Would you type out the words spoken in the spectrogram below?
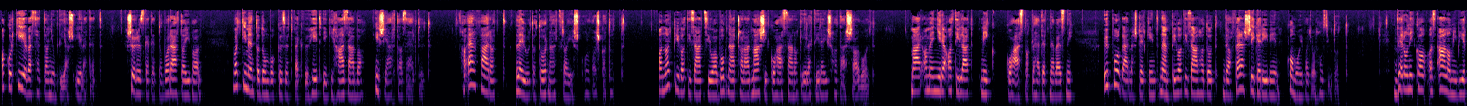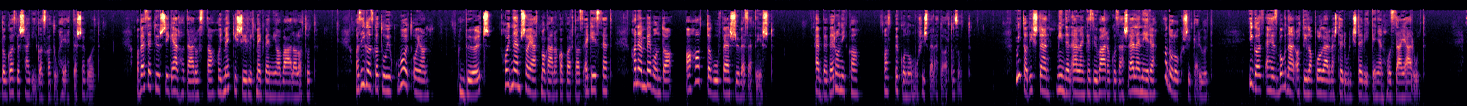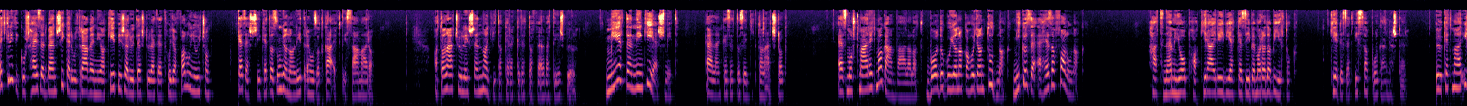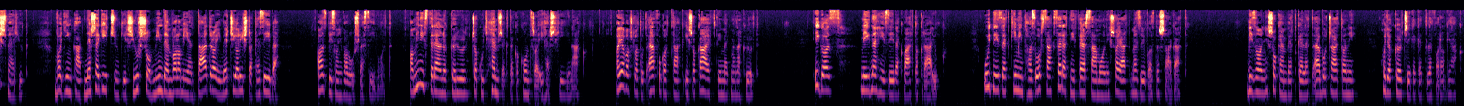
Akkor kiélvezhette a nyugdíjas életet. Sörözgetett a barátaival, vagy kiment a dombok között fekvő hétvégi házába, és járta az erdőt. Ha elfáradt, leült a tornácra és olvasgatott. A nagy privatizáció a Bognár család másik kohászának életére is hatással volt. Már amennyire Attilát még kohásznak lehetett nevezni. Ő polgármesterként nem privatizálhatott, de a felesége révén komoly vagyonhoz jutott. Veronika az állami birtok gazdasági igazgató helyettese volt. A vezetőség elhatározta, hogy megkísérlik megvenni a vállalatot. Az igazgatójuk volt olyan bölcs, hogy nem saját magának akarta az egészet, hanem bevonta a hattagú felső vezetést. Ebbe Veronika, az ökonómus is beletartozott. Mit ad Isten, minden ellenkező várakozás ellenére a dolog sikerült. Igaz, ehhez Bognár Attila polgármester úr is tevékenyen hozzájárult. Egy kritikus helyzetben sikerült rávenni a képviselőtestületet, hogy a falu nyújtson kezességet az újonnan létrehozott KFT számára. A tanácsülésen nagy vita kerekedett a felvetésből. Miért tennénk ilyesmit? ellenkezett az egyik tanácstag. Ez most már egy magánvállalat. Boldoguljanak, ahogyan tudnak. Mi köze ehhez a falunak? Hát nem jobb, ha királyréviek kezébe marad a birtok? kérdezett vissza a polgármester. Őket már ismerjük. Vagy inkább ne segítsünk, és jusson minden valamilyen tádrai mecsialista kezébe? Az bizony valós veszély volt. A miniszterelnök körül csak úgy hemzsegtek a kontraéhes híinák. A javaslatot elfogadták, és a KFT megmenekült. Igaz, még nehéz évek vártak rájuk. Úgy nézett ki, mintha az ország szeretné felszámolni saját mezőgazdaságát. Bizony, sok embert kellett elbocsátani, hogy a költségeket lefaragják.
